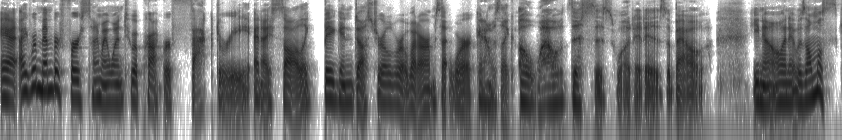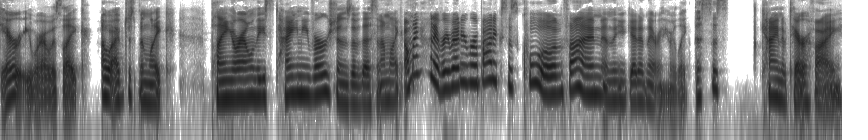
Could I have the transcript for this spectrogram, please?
And I remember first time I went to a proper factory and I saw like big industrial robot arms at work. And I was like, oh, wow, this is what it is about, you know? And it was almost scary where I was like, oh, I've just been like playing around with these tiny versions of this. And I'm like, oh my God, everybody, robotics is cool and fun. And then you get in there and you're like, this is kind of terrifying.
